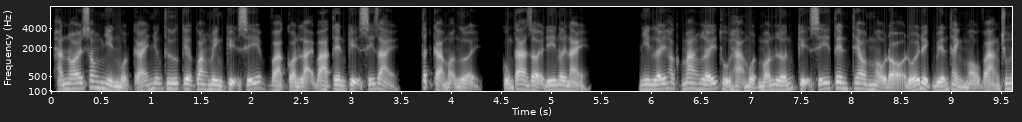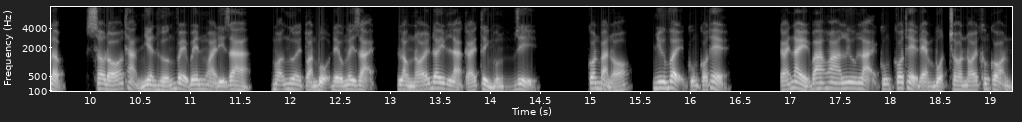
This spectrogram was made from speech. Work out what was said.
Hắn nói xong nhìn một cái những thứ kia quang minh kỵ sĩ và còn lại ba tên kỵ sĩ giải, tất cả mọi người, cùng ta rời đi nơi này. Nhìn lấy hoặc mang lấy thủ hạ một món lớn kỵ sĩ tên theo màu đỏ đối địch biến thành màu vàng trung lập, sau đó thản nhiên hướng về bên ngoài đi ra, mọi người toàn bộ đều ngây dại, lòng nói đây là cái tình huống gì? Con bà nó, như vậy cũng có thể cái này ba hoa lưu lại cũng có thể đem bột cho nói không còn,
